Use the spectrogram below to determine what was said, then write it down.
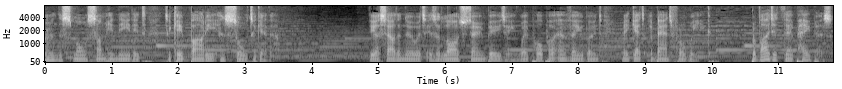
earn the small sum he needed to keep body and soul together. The Asile de Nuit is a large stone building where pauper and vagabond may get a bed for a week provided their papers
